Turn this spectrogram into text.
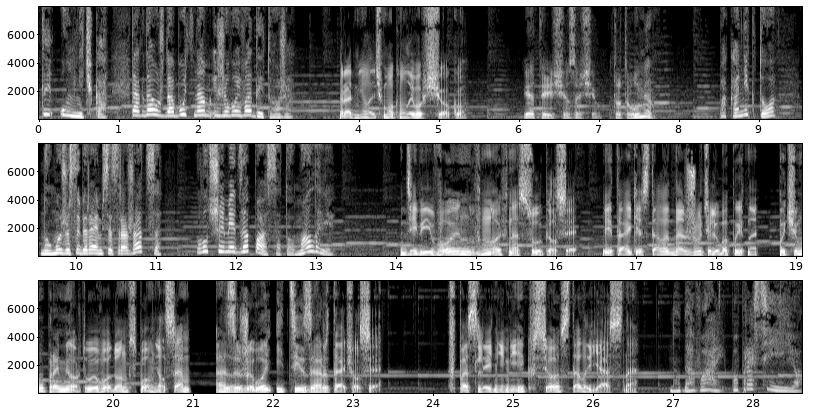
ты умничка. Тогда уж добудь нам и живой воды тоже. Радмила чмокнула его в щеку. Это еще зачем? Кто-то умер? Пока никто. Но мы же собираемся сражаться. Лучше иметь запас, а то мало ли. Дивий воин вновь насупился, и Тайке стало до жути любопытно, почему про мертвую воду он вспомнил сам, а за живой идти заортачился. В последний миг все стало ясно. Ну давай, попроси ее.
